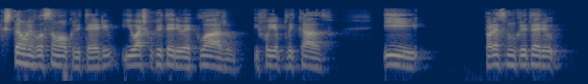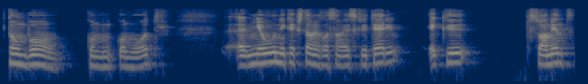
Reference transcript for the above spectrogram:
questão em relação ao critério, e eu acho que o critério é claro e foi aplicado, e parece-me um critério tão bom como, como outros, a minha única questão em relação a esse critério é que, pessoalmente,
